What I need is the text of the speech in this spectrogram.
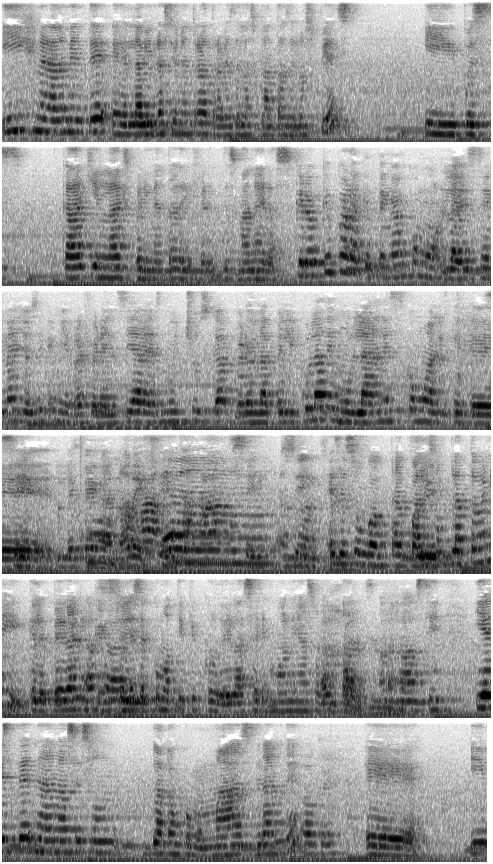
y generalmente eh, la vibración entra a través de las plantas de los pies y pues cada quien la experimenta de diferentes maneras. Creo que para que tengan como la escena, yo sé que mi referencia es muy chusca, pero en la película de Mulan es como al que le, le pega, ¿no? De Ajá, sí. ajá, Sí, sí. Ese es un gong tal cual, Sí. es un platón y que le pegan y que suele ser como típico de las ceremonias orientales. ajá. Sí, y este nada más es un platón como más grande Ok. eh, y,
